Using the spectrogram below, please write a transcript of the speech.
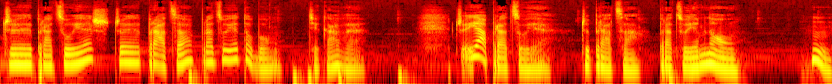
Czy pracujesz, czy praca pracuje tobą? Ciekawe. Czy ja pracuję, czy praca pracuje mną? Hmm.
